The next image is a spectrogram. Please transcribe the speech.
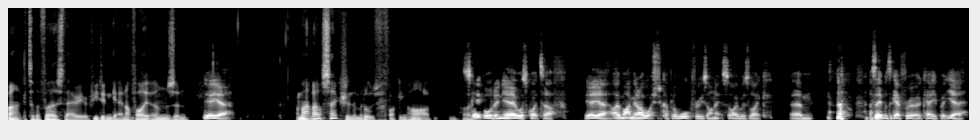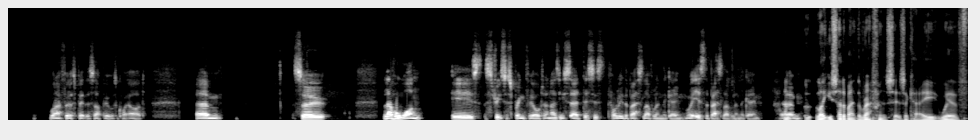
back to the first area if you didn't get enough items, and Yeah, yeah. and that that section in the middle was fucking hard. Like, Skateboarding, yeah, it was quite tough. Yeah, yeah. I, I mean, I watched a couple of walkthroughs on it, so I was like, um, I was able to get through it okay. But yeah, when I first picked this up, it was quite hard. Um, so level one is Streets of Springfield, and as you said, this is probably the best level in the game. Well, it is the best level in the game. Um, like you said about the references, okay, with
